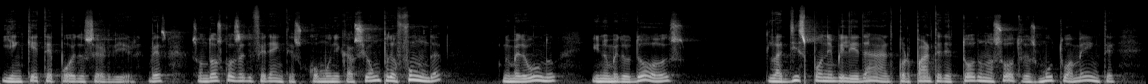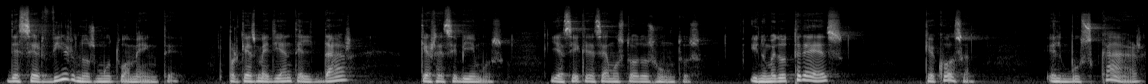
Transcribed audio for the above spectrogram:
y en qué te puedo servir. ¿Ves? Son dos cosas diferentes. Comunicación profunda, número uno, y número dos, la disponibilidad por parte de todos nosotros mutuamente de servirnos mutuamente, porque es mediante el dar que recibimos y así crecemos todos juntos. Y número tres, ¿qué cosa? El buscar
